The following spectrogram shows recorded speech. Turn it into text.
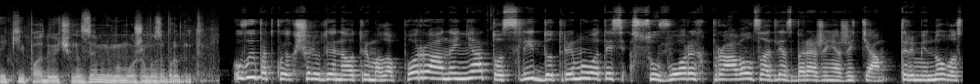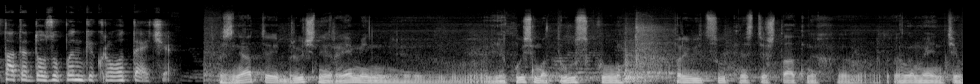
який, падаючи на землю, ми можемо забруднити. У випадку, якщо людина отримала поранення, то слід дотримуватись суворих правил задля збереження життя, терміново стати до зупинки кровотечі. зняти брючний ремінь, е, якусь мотузку при відсутності штатних е, елементів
